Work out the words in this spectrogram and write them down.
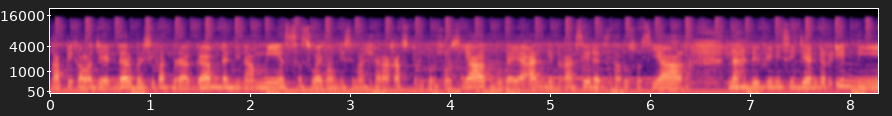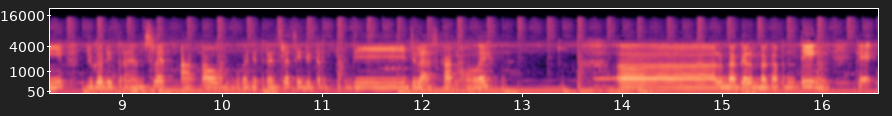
Tapi kalau gender bersifat beragam dan dinamis sesuai kondisi masyarakat, struktur sosial, kebudayaan, generasi dan status sosial. Nah, definisi gender ini juga ditranslate atau bukan ditranslate sih dijelaskan oleh eh, lembaga-lembaga uh, penting kayak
